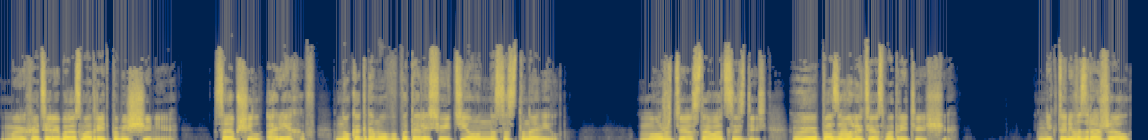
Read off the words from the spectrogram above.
«Мы хотели бы осмотреть помещение», — сообщил Орехов, но когда мы попытались уйти, он нас остановил. «Можете оставаться здесь. Вы позволите осмотреть вещи?» Никто не возражал,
